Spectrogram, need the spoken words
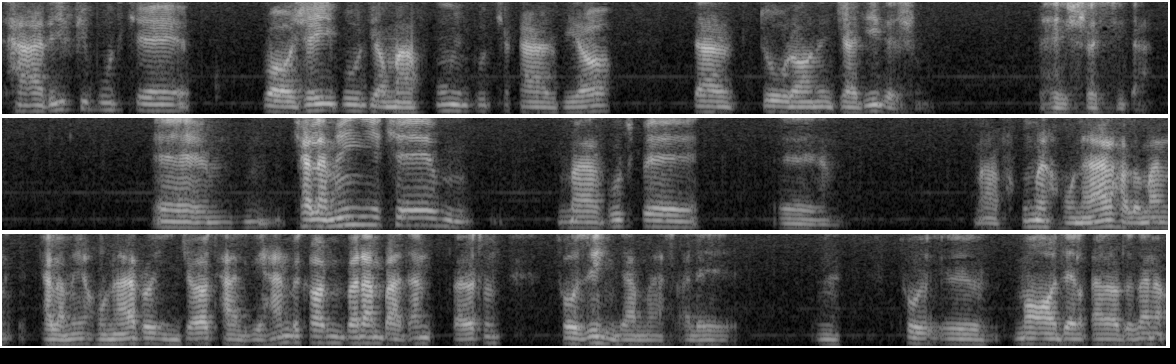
تعریفی بود که واژه‌ای بود یا مفهومی بود که غربیا در دوران جدیدشون بهش رسیدن. کلمه اینیه که مربوط به مفهوم هنر. حالا من کلمه هنر رو اینجا تلویحا به کار می‌برم. بعدا براتون توضیح میدم مسئله معادل قرار دادن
